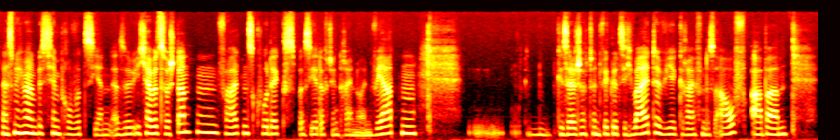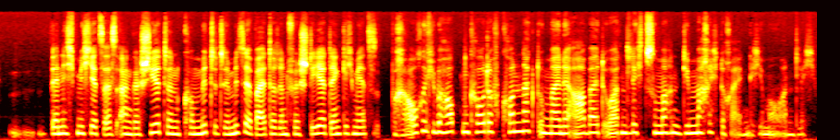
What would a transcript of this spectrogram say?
Lass mich mal ein bisschen provozieren. Also ich habe jetzt verstanden, Verhaltenskodex basiert auf den drei neuen Werten. Die Gesellschaft entwickelt sich weiter, wir greifen das auf. Aber wenn ich mich jetzt als engagierte und committete Mitarbeiterin verstehe, denke ich mir jetzt, brauche ich überhaupt einen Code of Conduct, um meine Arbeit ordentlich zu machen? Die mache ich doch eigentlich immer ordentlich.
